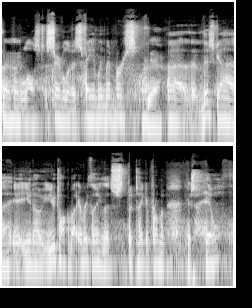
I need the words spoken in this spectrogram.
lost several of his family members. Yeah. Uh, this guy, you know, you talk about everything that's been taken from him, his health,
